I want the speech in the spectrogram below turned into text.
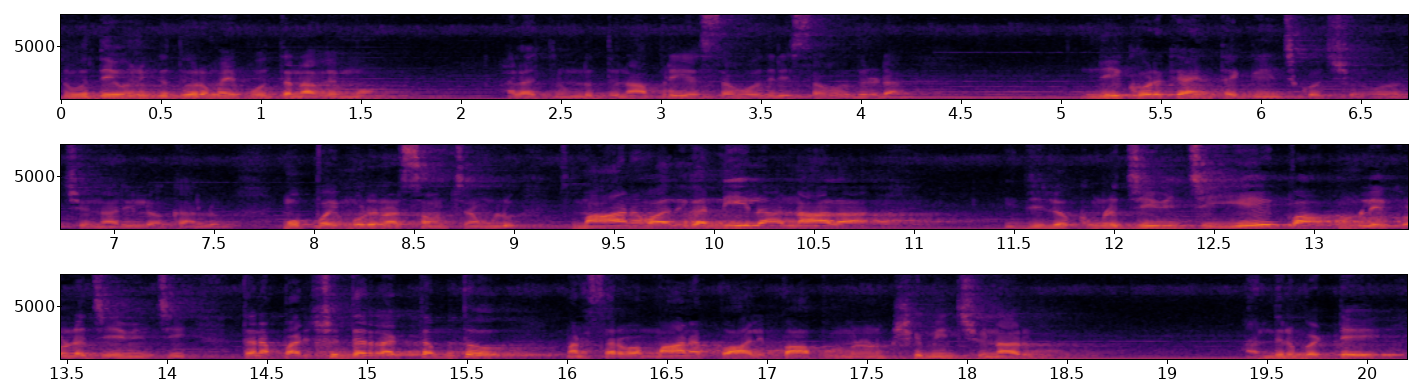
నువ్వు దేవునికి దూరం అయిపోతున్నావేమో అలా ఉండొద్దు నా ప్రియ సహోదరి సహోదరుడా. నీ కొరకే ఆయన తగ్గించుకొచ్చి వచ్చిన్నారు ఈ లోకంలో ముప్పై మూడున్నర సంవత్సరములు మానవాళిగా నీలా నాలా ఇది లోకంలో జీవించి ఏ పాపం లేకుండా జీవించి తన పరిశుద్ధ రక్తంతో మన సర్వమాన పాలి పాపములను క్షమించున్నారు. అందును బట్టే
